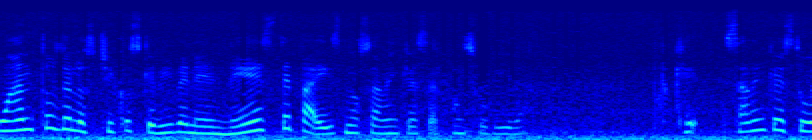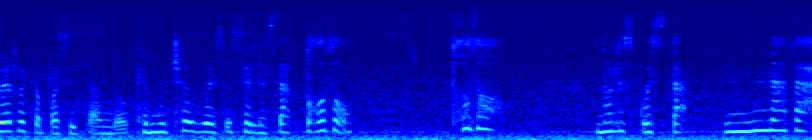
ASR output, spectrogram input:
¿Cuántos de los chicos que viven en este país no saben qué hacer con su vida? Porque saben que estuve recapacitando que muchas veces se les da todo, todo. No les cuesta nada.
